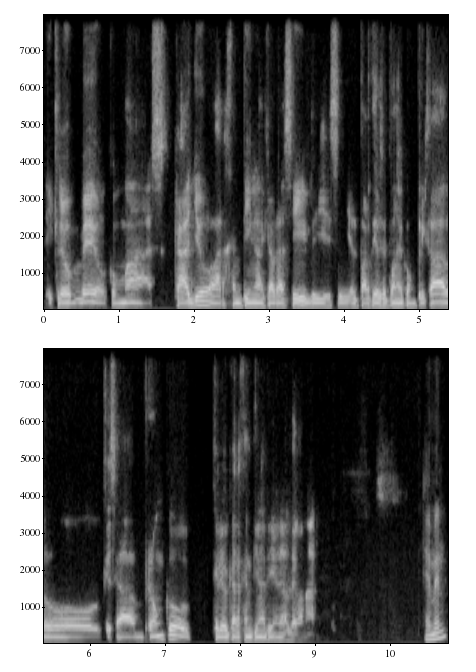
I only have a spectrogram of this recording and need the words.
y creo veo con más callo a Argentina que a Brasil y si el partido se pone complicado, que sea bronco, creo que Argentina tiene las de ganar. Emen.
